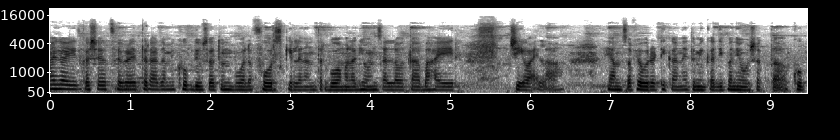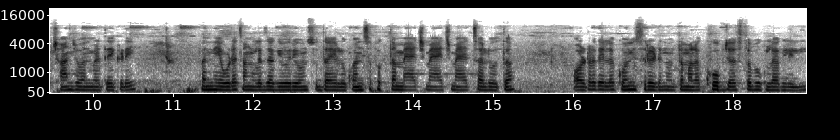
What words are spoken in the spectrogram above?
हाय गाईज कसे आहेत सगळे? तर आज आम्ही खूप दिवसातून बुवाला फोर्स केल्यानंतर बुवा मला घेऊन चालला होता बाहेर जेवायला. हे आमचं फेवरेट ठिकाण आहे. तुम्ही कधी पण येऊ शकता. खूप छान जेवण मिळतं इकडे. पण एवढ्या चांगल्या जागेवर येऊनसुद्धा या लोकांचं फक्त मॅच मॅच मॅच चालू होतं. ऑर्डर द्यायला कोणीच रेडी नव्हतं. मला खूप जास्त भूक लागलेली.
